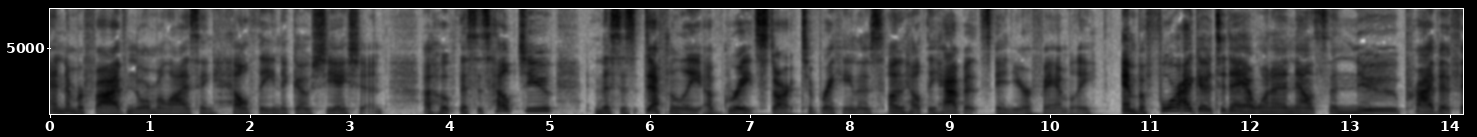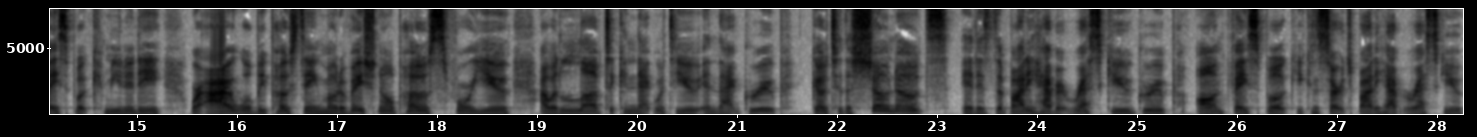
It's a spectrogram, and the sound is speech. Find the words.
And number five, normalizing healthy negotiation. I hope this has helped you. And this is definitely a great start to breaking those unhealthy habits in your family. And before I go today, I want to announce the new private Facebook community where I will be posting motivational posts for you. I would love to connect with you in that group go to the show notes. It is the Body Habit Rescue group on Facebook. You can search Body Habit Rescue,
